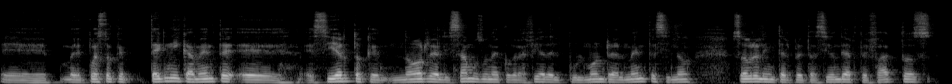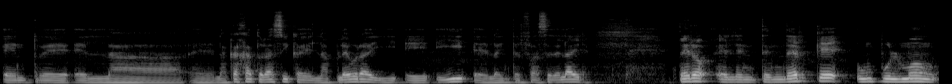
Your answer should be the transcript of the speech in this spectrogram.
eh, puesto que técnicamente es cierto que no realizamos una ecografía del pulmón realmente, sino sobre la interpretación de artefactos entre la, la, caja torácica y la pleura y, y, y la interfase del aire pero el entender que un pulmón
